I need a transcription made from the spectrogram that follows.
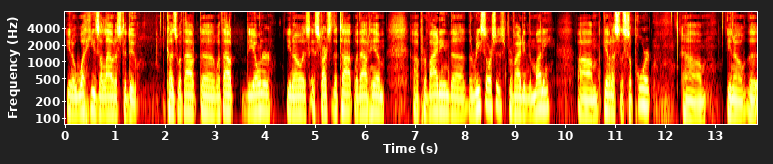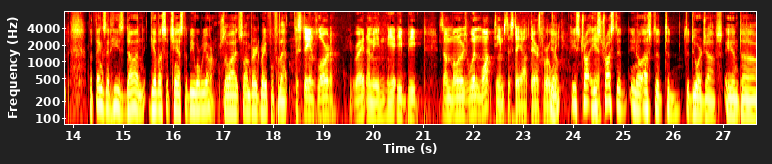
you know, what he's allowed us to do, because without uh, without the owner, you know, it, it starts at the top. Without him uh, providing the the resources, providing the money, um, giving us the support, um, you know, the the things that he's done give us a chance to be where we are. So I so I'm very grateful for that. to stay in Florida, right? I mean, he he, he some owners wouldn't want teams to stay out there for a Yeah. week. He's tr- he's Yeah. trusted you know us to, to to do our jobs, and uh,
